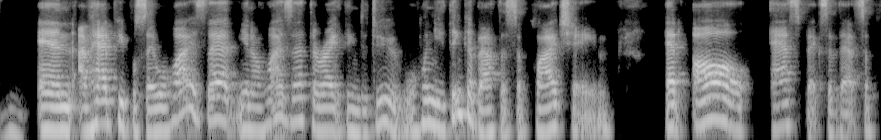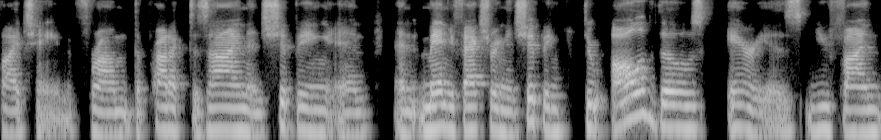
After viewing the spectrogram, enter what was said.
Mm-hmm. And I've had people say, well, why is that? You know, why is that the right thing to do? Well, when you think about the supply chain at all aspects of that supply chain from the product design and shipping and, and manufacturing and shipping through all of those areas you find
